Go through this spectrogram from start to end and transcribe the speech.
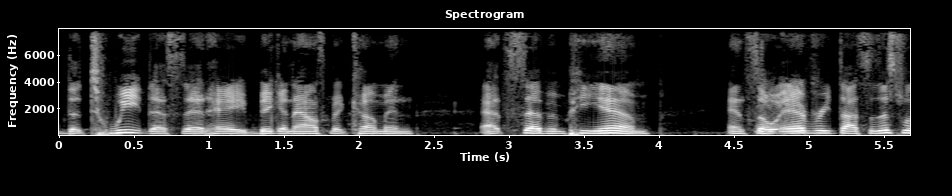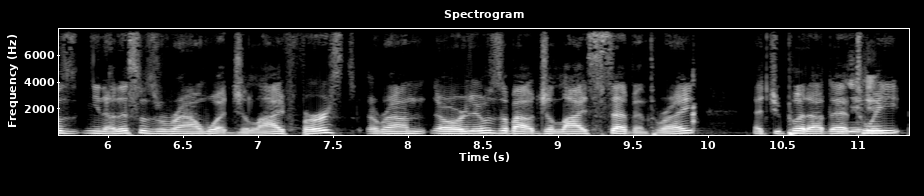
the tweet that said, "Hey, big announcement coming at 7 p.m." And so Mm-hmm. every thought. So this was, you know, this was around what July 1st, around, or it was about July 7th, right? That you put out that Yeah. tweet.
